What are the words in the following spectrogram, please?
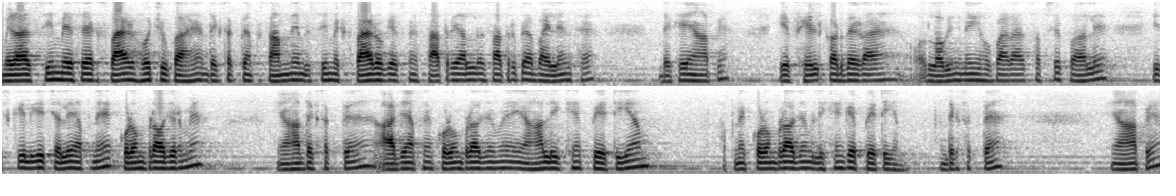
मेरा सिम में से एक्सपायर हो चुका है। देख सकते हैं, सामने सिम एक्सपायर हो गया। इसमें सात रियाल, सात रुपया बैलेंस है। देखिए यहाँ पे, ये फेल्ड कर दे रहा है और लॉगिंग नहीं हो पा रहा है। सबसे पहले इसके लिए चलें अपने क्रोम ब्राउज़र में। यहाँ देख सकते हैं, आ जाएँ अपने क्रोम ब्राउज़र में। यहाँ लिखें पेटीएम अपने क्रोम ब्राउज़र में लिखेंगे पेटीएम देख सकते हैं, यहाँ पे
